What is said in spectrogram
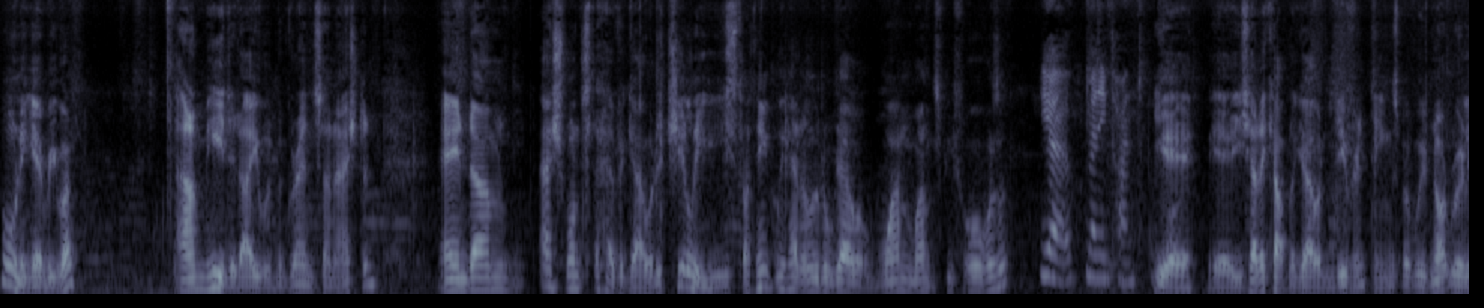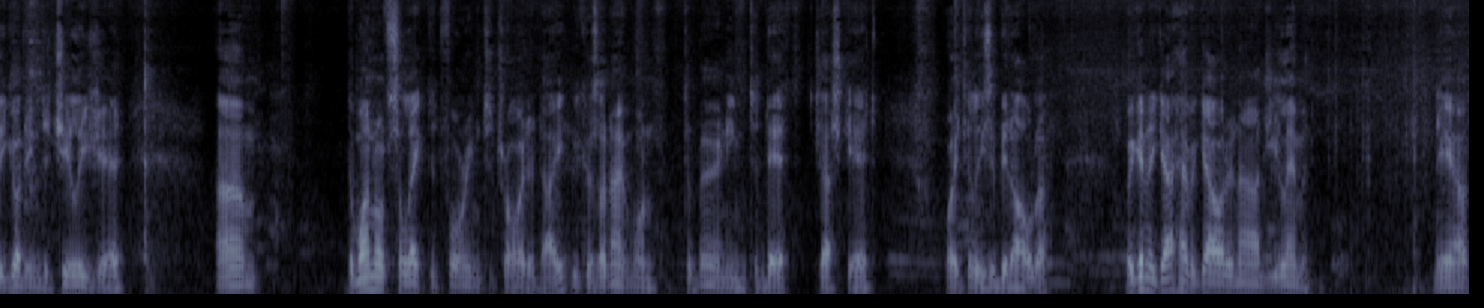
Morning, everyone. I'm here today with my grandson Ashton, and um, Ash wants to have a go at a chili. I think we had a little go at one once before, was it? Yeah, many times. Before. Yeah, yeah. He's had a couple of go at different things, but we've not really got into chilies yet. Um, the one I've selected for him to try today, because I don't want to burn him to death just yet. Wait till he's a bit older. We're going to go have a go at an aji lemon. Now,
